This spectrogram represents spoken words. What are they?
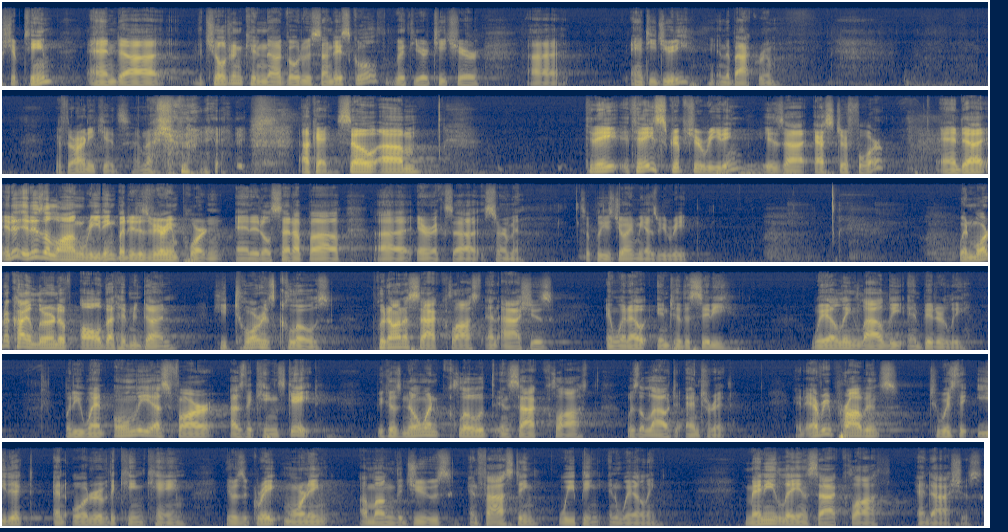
Worship team. And uh, the children can uh, go to Sunday school with your teacher, uh, Auntie Judy, in the back room. If there are any kids, I'm not sure. okay, so um, today, today's scripture reading is uh, Esther 4. And uh, it, it is a long reading, but it is very important, and it'll set up uh, uh, Eric's uh, sermon. So please join me as we read. When Mordecai learned of all that had been done, he tore his clothes, put on a sackcloth and ashes, and went out into the city, wailing loudly and bitterly. But he went only as far as the king's gate, because no one clothed in sackcloth was allowed to enter it. In every province to which the edict and order of the king came, there was a great mourning among the Jews, and fasting, weeping, and wailing. Many lay in sackcloth and ashes.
